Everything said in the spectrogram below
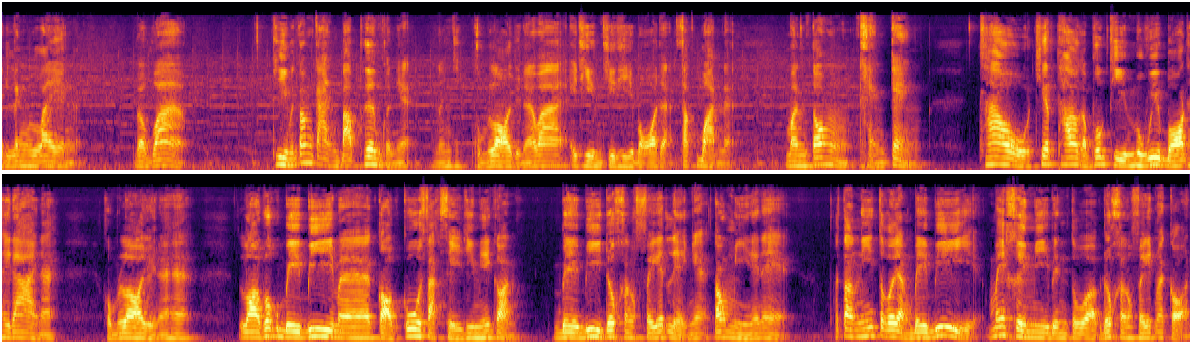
จแรงๆแบบว่าทีมมันต้องการบัฟเพิ่มกว่านี้นั้นผมรออยู่นะว่าไอทีม GT Boss อะสักวันอะมันต้องแข็งแกร่งเท่าเทียบเท่ากับพวกทีม Movie Boss ให้ได้นะ ผมรออยู่นะฮะ รอพวกเบบี้มากอบกู้ศักดิ์ศรีทีมนี้ก่อนเบบี้โดคังเฟสอะไรอย่างเงี้ยต้องมีแน่ๆ เพราะตอนนี้ตัวอย่างเบบี้ไม่เคยมีเป็นตัวโดคังเฟสมาก่อน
